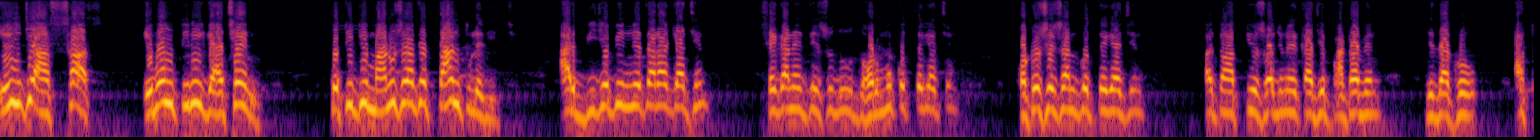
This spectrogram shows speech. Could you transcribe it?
এই যে আশ্বাস এবং তিনি গেছেন প্রতিটি মানুষের হাতে ত্রাণ তুলে দিচ্ছে। আর বিজেপির নেতারা গেছেন, সেখানে যে শুধু ধর্ম করতে গেছেন, ফটো সেশন করতে গেছেন, হয়তো আত্মীয় স্বজনের কাছে পাঠাবেন যে দেখো, এত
